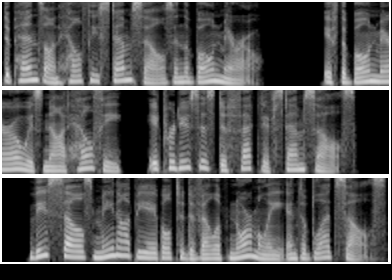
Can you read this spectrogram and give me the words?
depends on healthy stem cells in the bone marrow. If the bone marrow is not healthy, it produces defective stem cells. These cells may not be able to develop normally into blood cells.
